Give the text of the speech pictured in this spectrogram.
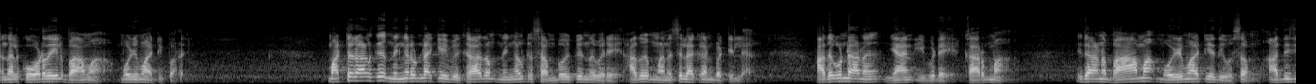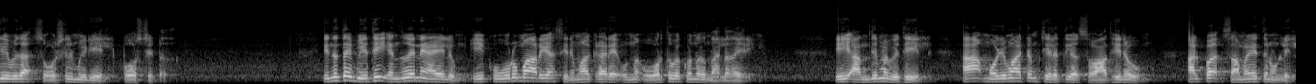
എന്നാൽ കോടതിയിൽ ഭാമ മൊഴിമാറ്റി പറഞ്ഞു. മറ്റൊരാൾക്ക് നിങ്ങളുണ്ടാക്കിയ വിഘാതം നിങ്ങൾക്ക് സംഭവിക്കുന്നവരെ അത് മനസ്സിലാക്കാൻ പറ്റില്ല. അതുകൊണ്ടാണ് ഞാൻ ഇവിടെ കർമ്മ ഇതാണ് ഭാമ മൊഴിമാറ്റിയ ദിവസം അതിജീവിത സോഷ്യൽ മീഡിയയിൽ പോസ്റ്റ് ഇട്ടത് ഇന്നത്തെ വിധി എന്തുതന്നെയായാലും ഈ കൂറുമാറിയ സിനിമാക്കാരെ ഒന്ന് ഓർത്തു വെക്കുന്നത് നല്ലതായിരിക്കും. ഈ അന്തിമ വിധിയിൽ ആ മൊഴിമാറ്റം ചെലുത്തിയ സ്വാധീനവും അല്പസമയത്തിനുള്ളിൽ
